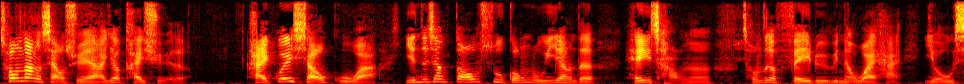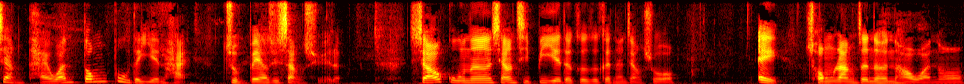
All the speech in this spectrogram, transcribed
冲浪小学啊要开学了，海龟小谷啊，沿着像高速公路一样的黑潮呢，从这个菲律宾的外海游向台湾东部的沿海，准备要去上学了。小谷呢想起毕业的哥哥跟他讲说：“哎、冲浪真的很好玩哦，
